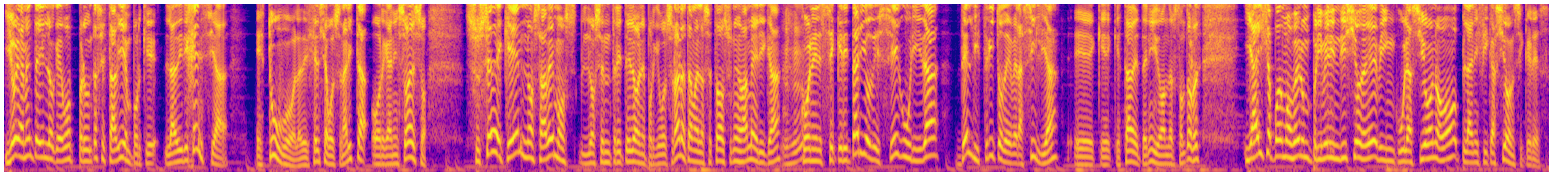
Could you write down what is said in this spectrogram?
Y obviamente ahí lo que vos preguntás está bien, porque la dirigencia estuvo, la dirigencia bolsonarista organizó eso. Sucede que no sabemos los entretelones, porque Bolsonaro estaba en los Estados Unidos de América con el secretario de Seguridad del distrito de Brasilia, eh, que, que está detenido, Anderson Torres, Y ahí ya podemos ver un primer indicio de vinculación o planificación, si querés.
